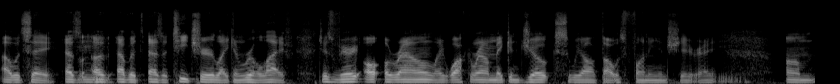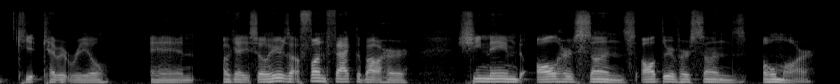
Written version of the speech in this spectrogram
I would say, as a, of a, as a teacher, like in real life, just very all around, like walk around making jokes. We all thought was funny and shit, right? um, ke- kept it real. And okay, so here's a fun fact about her: she named all her sons, all three of her sons, Omar,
